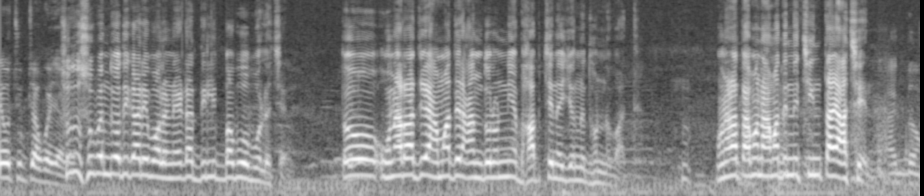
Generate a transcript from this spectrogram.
এও চুপচাপ হয়ে যাবে। শুধু শুভেন্দু অধিকারী বলেন এটা দিলীপ বাবুও বলেছেন। তো ওনারা যে আমাদের আন্দোলন নিয়ে ভাবছেন এই জন্য ধন্যবাদ। ওনারা তেমন আমাদের নিয়ে চিন্তায় আছেন। একদম।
